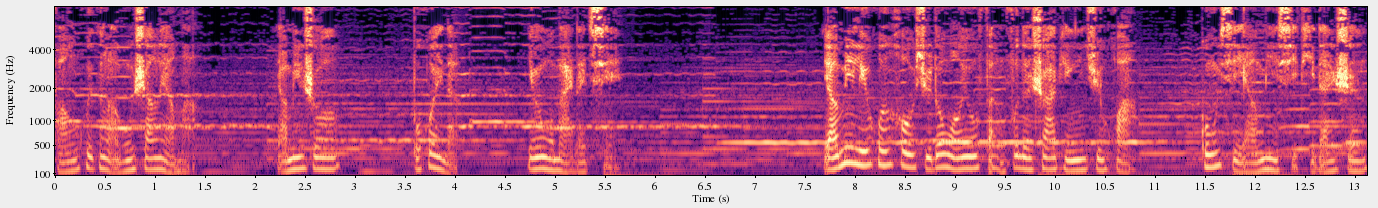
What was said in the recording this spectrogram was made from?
房会跟老公商量吗？”杨幂说：“不会的，因为我买得起。”杨幂离婚后，许多网友反复的刷屏一句话：“恭喜杨幂喜提单身，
